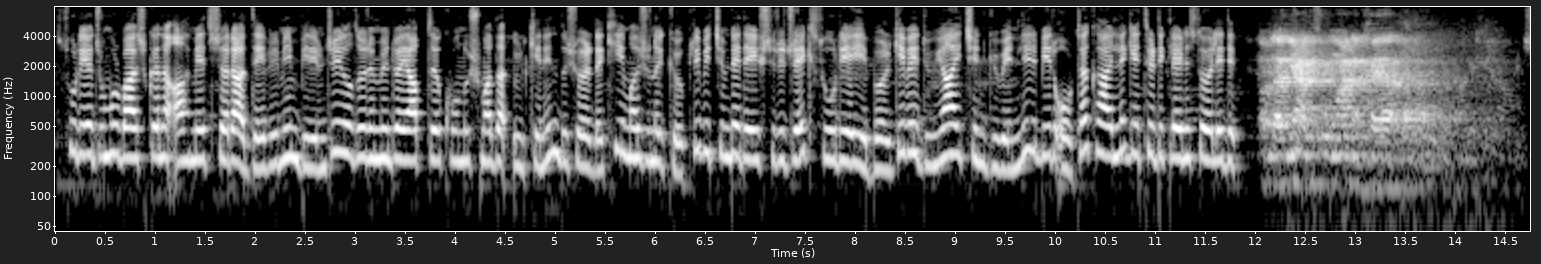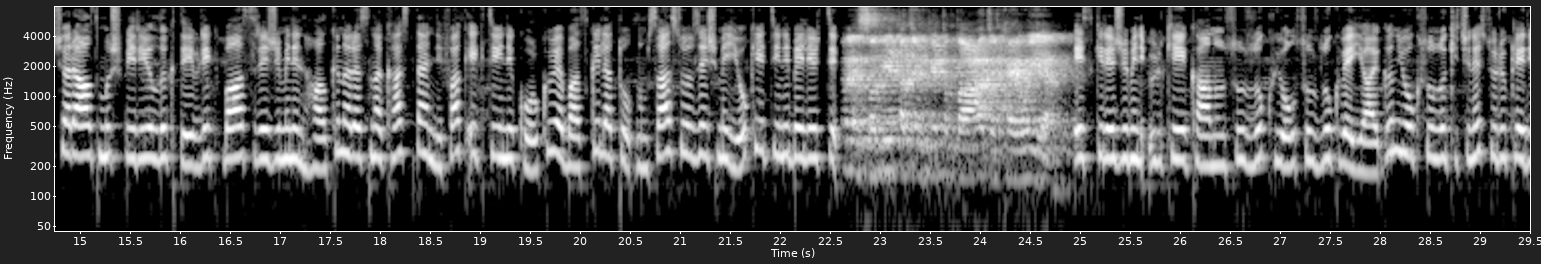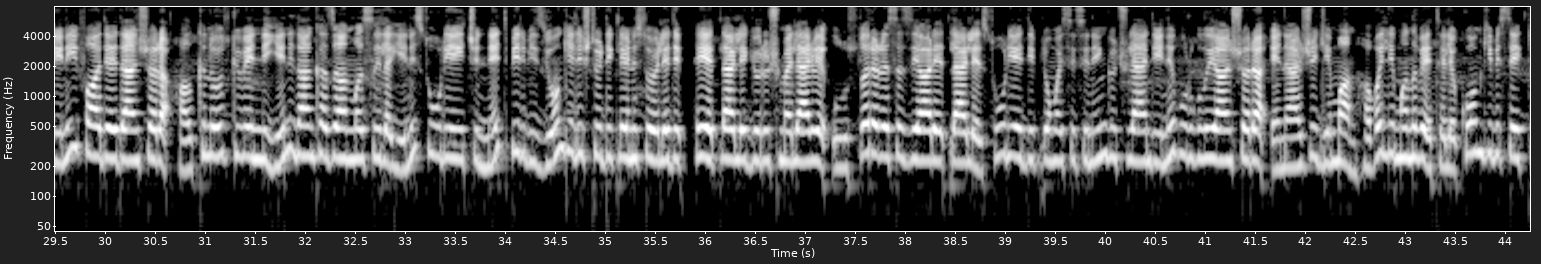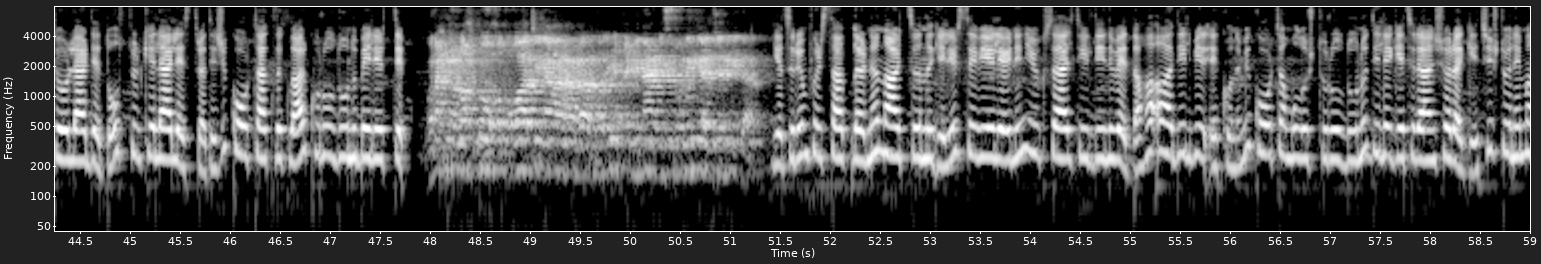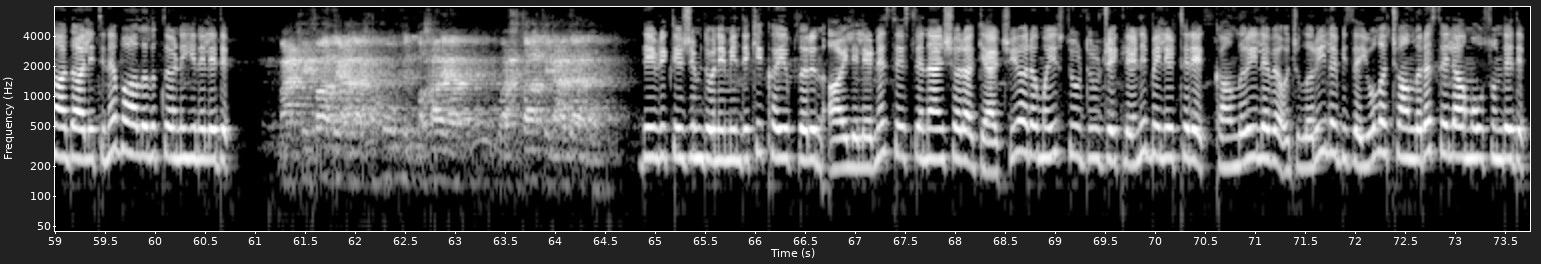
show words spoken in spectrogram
Suriye Cumhurbaşkanı Ahmet Şara devrimin birinci yıl dönümünde yaptığı konuşmada ülkenin dışarıdaki imajını köklü biçimde değiştirecek Suriye'yi bölge ve dünya için güvenilir bir ortak haline getirdiklerini söyledi. Şer 61 yıllık devrik Baas rejiminin halkın arasına kasten nifak ektiğini, korku ve baskıyla toplumsal sözleşmeyi yok ettiğini belirtti. Eski rejimin ülkeyi kanunsuzluk, yolsuzluk ve yaygın yoksulluk içine sürüklediğini ifade eden Şar'a, halkın özgüvenini yeniden kazanmasıyla yeni Suriye için net bir vizyon geliştirdiklerini söyledi. Heyetlerle görüşmeler ve uluslararası ziyaretlerle Suriye diplomasisinin güçlendiğini vurgulayan Şar'a, enerji, liman, havalimanı ve telekom gibi sektörlerde ve dost ülkelerle stratejik ortaklıklar kurulduğunu belirtti. Yatırım fırsatlarının arttığını, gelir seviyelerinin yükseltildiğini ve daha adil bir ekonomik ortam oluşturulduğunu dile getiren Şara geçiş dönemi adaletine bağlılıklarını yeniledi. Devrik rejim dönemindeki kayıpların ailelerine seslenen Şara, gerçeği aramayı sürdüreceklerini belirterek kanlarıyla ve acılarıyla bize yol açanlara selam olsun dedi.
